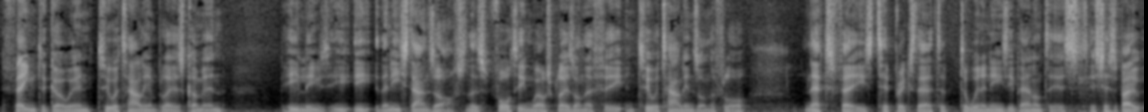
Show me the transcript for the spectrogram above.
feigned to go in. Two Italian players come in. He leaves. He, he then he stands off. So there's 14 Welsh players on their feet and two Italians on the floor. Next phase, Tipuric's there to, to win an easy penalty. It's, it's just about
